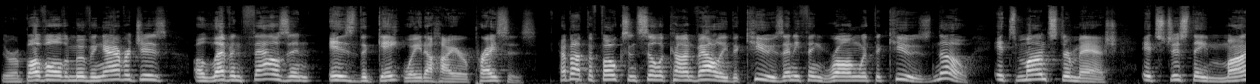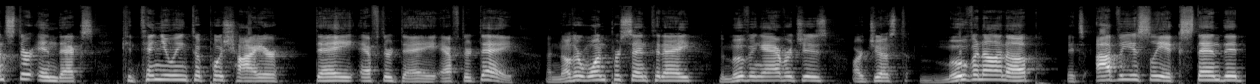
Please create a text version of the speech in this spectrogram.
They're above all the moving averages. 11,000 is the gateway to higher prices. How about the folks in Silicon Valley, the Qs? Anything wrong with the Qs? No, it's monster mash. It's just a monster index continuing to push higher day after day after day. Another 1% today. The moving averages are just moving on up. It's obviously extended,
